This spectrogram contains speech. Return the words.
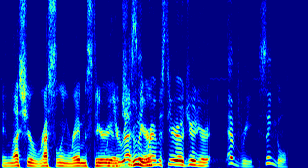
Unless you're wrestling Rey Mysterio when you're Jr. wrestling Rey Mysterio Jr. every single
